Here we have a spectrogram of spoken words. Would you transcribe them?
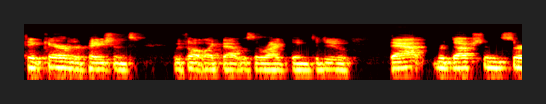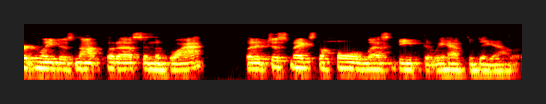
take care of their patients, we felt like that was the right thing to do. That reduction certainly does not put us in the black but it just makes the hole less deep that we have to dig out of.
